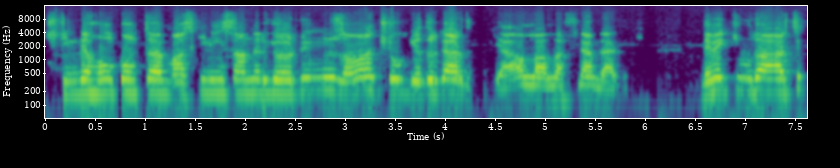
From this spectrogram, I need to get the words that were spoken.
Çin'de, Hong Kong'da maskeli insanları gördüğümüz zaman çok yadırgardık. Ya Allah Allah filan derdik. Demek ki bu da artık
